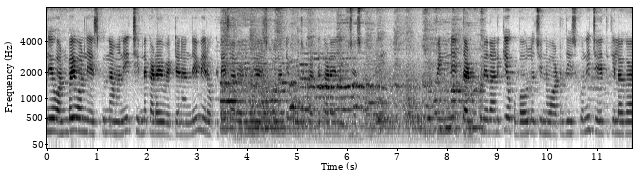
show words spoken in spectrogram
నేను వన్ బై వన్ వేసుకుందామని చిన్న కడాయి పెట్టానండి. మీరు ఒకటేసారి రెండు మూడు వేసుకోవాలంటే కొంచెం పెద్ద కడాయిలు యూజ్ చేసుకోండి. సో పిండి తడుపుకునేదానికి ఒక బౌల్లో చిన్న వాటర్ తీసుకొని చేతికి ఇలాగా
